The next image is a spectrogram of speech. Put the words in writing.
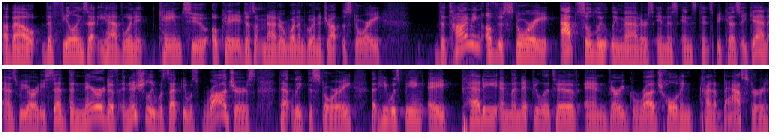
about the feelings that he have when it came to okay, it doesn't matter when I'm going to drop the story the timing of the story absolutely matters in this instance because again as we already said the narrative initially was that it was rodgers that leaked the story that he was being a petty and manipulative and very grudge holding kind of bastard.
